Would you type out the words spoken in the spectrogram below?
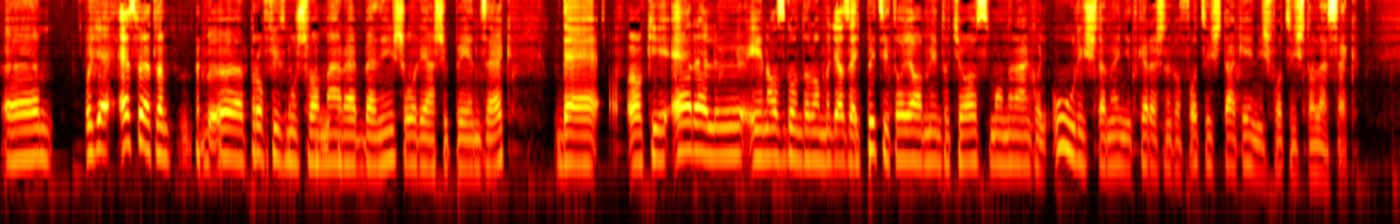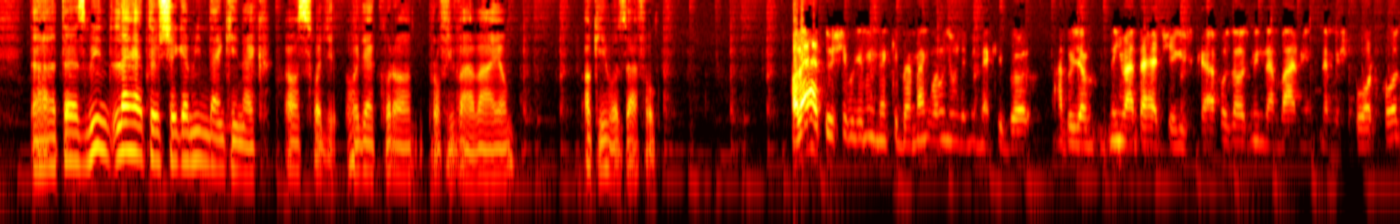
Ö, ugye eszméletlen profizmus van már ebben is, óriási pénzek, de aki erre lő, én azt gondolom, hogy az egy picit olyan, mint hogyha azt mondanánk, hogy úristen, mennyit keresnek a focisták, én is focista leszek. Tehát ez mind, lehetősége mindenkinek az, hogy, hogy ekkora profivá váljon, aki hozzáfog. A lehetőség ugye mindenkiben megvan, ugyanúgy mindenkiből, hát ugye nyilván tehetség is kell hozzá, az minden bármi nem is sporthoz.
